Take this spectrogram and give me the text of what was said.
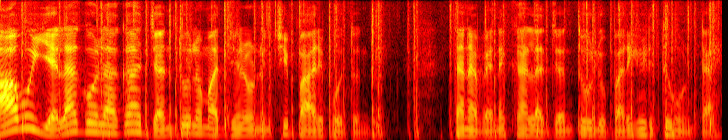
ఆవు ఎలాగోలాగా జంతువుల మధ్యలో నుంచి పారిపోతుంది. తన వెనకాల జంతువులు పరిగెడుతూ ఉంటాయి.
